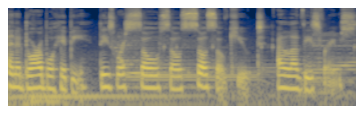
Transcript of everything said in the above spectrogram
an adorable hippie. These were so, so, so, so cute. I love these frames.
